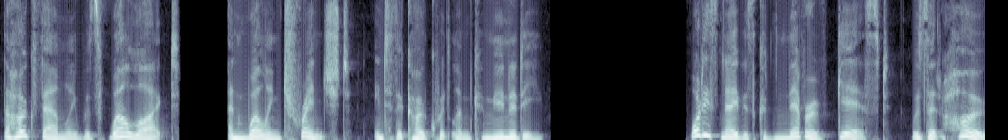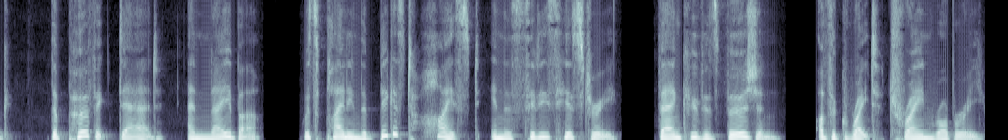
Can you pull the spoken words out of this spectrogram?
the Hogue family was well liked and well entrenched into the Coquitlam community. What his neighbours could never have guessed was that Hogue, the perfect dad and neighbour, was planning the biggest heist in the city's history. Vancouver's version of the Great Train Robbery.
